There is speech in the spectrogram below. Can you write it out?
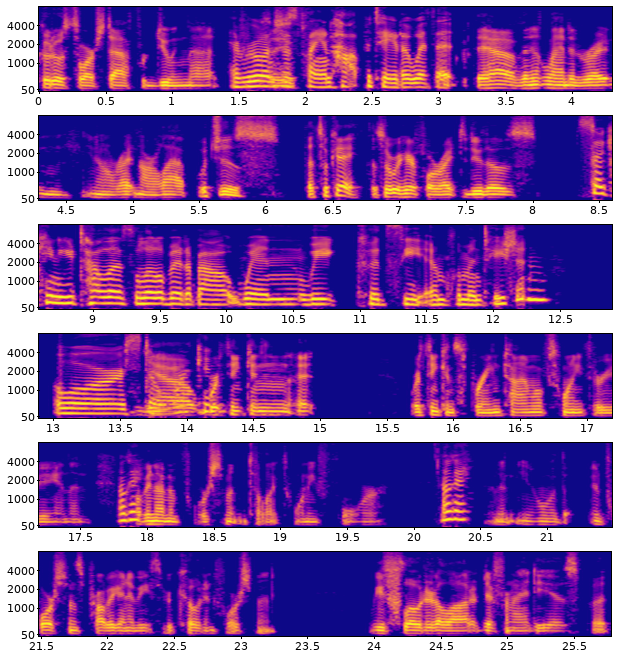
kudos to our staff for doing that. Everyone's just playing hot potato with it. They have, and it landed right in, you know, right in our lap, which is that's okay. That's what we're here for, right? To do those. So, can you tell us a little bit about when we could see implementation or still yeah, working? we're thinking it, we're thinking springtime of 23, and then Okay. probably not enforcement until like 24. Okay. And then, you know, the enforcement's probably going to be through code enforcement. We've floated a lot of different ideas, but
